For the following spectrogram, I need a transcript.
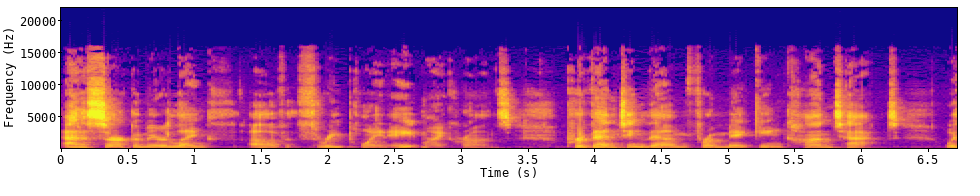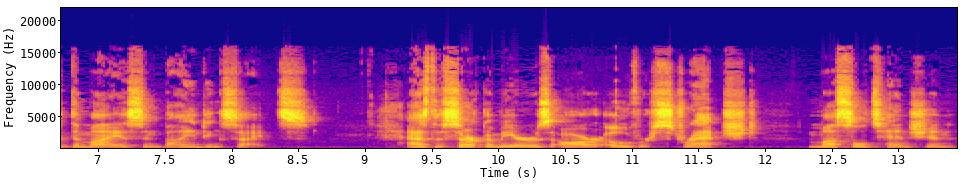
at a sarcomere length of 3.8 microns, preventing them from making contact with the myosin binding sites. As the sarcomeres are overstretched, muscle tension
